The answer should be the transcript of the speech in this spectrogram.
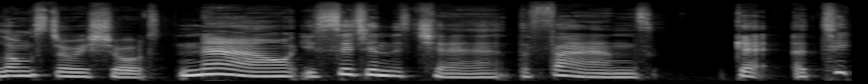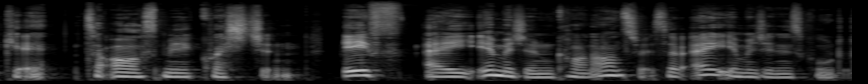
long story short, now you sit in the chair, the fans get a ticket to ask me a question if a Imogen can't answer it. So a Imogen is called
